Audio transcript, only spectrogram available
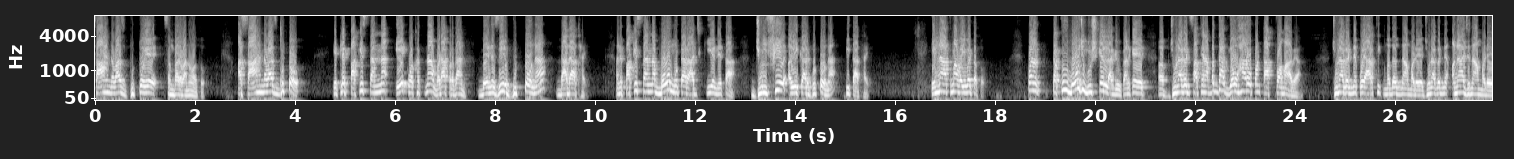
શાહનવાઝ ભુટ્ટોએ સંભાળવાનો હતો. આ શાહનવાઝ ભુટ્ટો એટલે પાકિસ્તાનના એક વખતના વડાપ્રધાન બેનઝીર ભુટ્ટોના દાદા થાય. અને પાકિસ્તાનના બહુ મોટા રાજકીય નેતા જુલ્ફી અલીકાર ભુટ્ટોના પિતા થાય. એમના હાથમાં વહીવટ હતો. પણ ટકવું બહુ જ મુશ્કેલ લાગ્યું, કારણ કે જુનાગઢ સાથેના બધા વ્યવહારો પણ કાપવામાં આવ્યા. જુનાગઢને કોઈ આર્થિક મદદ ના મળે, જુનાગઢને અનાજ ના મળે.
